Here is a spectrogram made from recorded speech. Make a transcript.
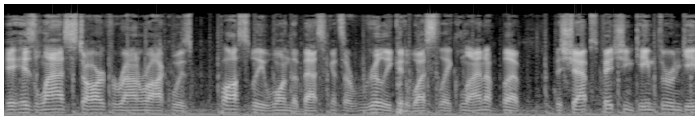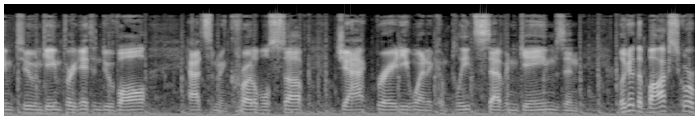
His last start for Round Rock was possibly one of the best against a really good Westlake lineup. But the Chaps pitching came through in game two and game three. Nathan Duval had some incredible stuff. Jack Brady went a complete seven games. And looking at the box score,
